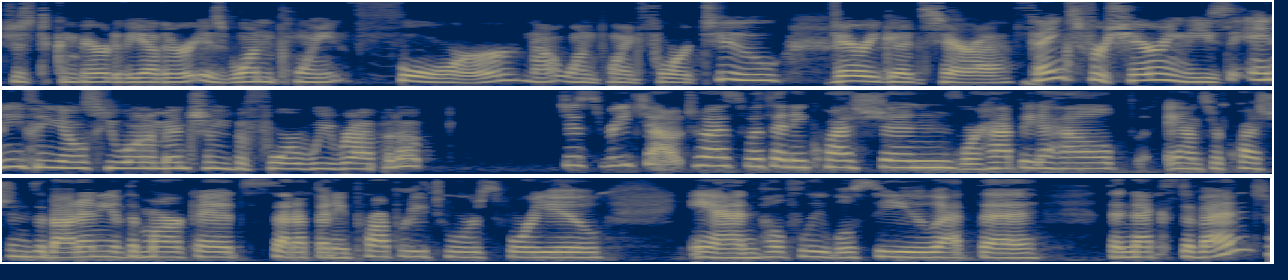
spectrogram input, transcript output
just to compare to the other, is 1.4, not 1.42. Very good, Sara. Thanks for sharing these. Anything else you want to mention before we wrap it up? Just reach out to us with any questions. We're happy to help answer questions about any of the markets, set up any property tours for you, and hopefully we'll see you at the the next event,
